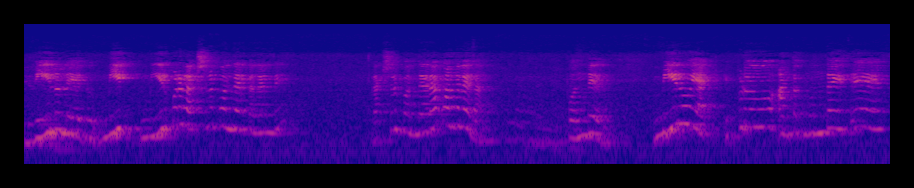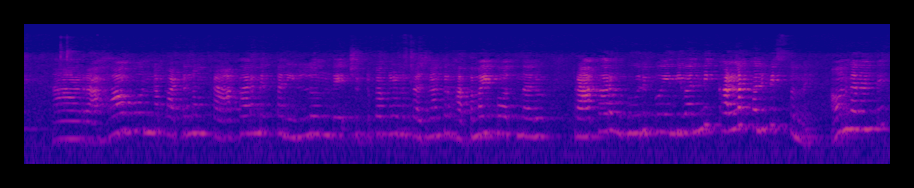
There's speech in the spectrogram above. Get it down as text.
వీలు లేదు. మీ మీరు కూడా రక్షణ పొందారు కదండి? రక్షణ పొందారా? పొందలేదా? పొందారు. మీరు ఇప్పుడు అంతకు ముందు అయితే ఆ, రహాబు ఉన్న పట్టణం ప్రాకారం మీద తన ఇల్లు ఉంది. చుట్టుపక్కల ఉన్న ప్రజలందరూ హతమైపోతున్నారు. ప్రాకారం కూలిపోయింది ఇవన్నీ కళ్ళకు కనిపిస్తున్నాయి. అవును కదండి?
